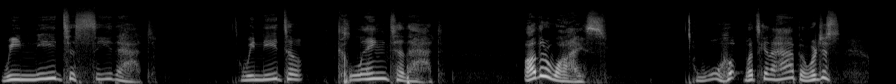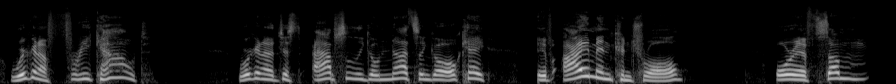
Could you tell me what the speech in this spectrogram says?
We need to see that. We need to cling to that. Otherwise, what's going to happen? We're just, we're going to freak out. We're going to just absolutely go nuts and go, okay, if I'm in control, or if some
